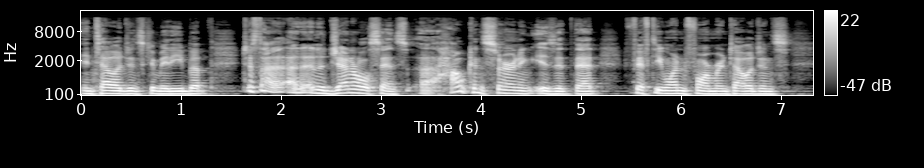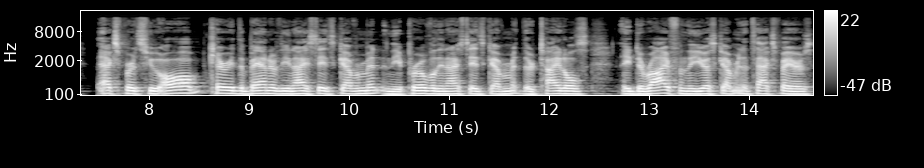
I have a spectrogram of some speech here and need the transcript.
Intelligence Committee, but just a, a, in a general sense, uh, how concerning is it that 51 former intelligence experts who all carried the banner of the United States government and the approval of the United States government, their titles they derived from the U.S. government, the taxpayers,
